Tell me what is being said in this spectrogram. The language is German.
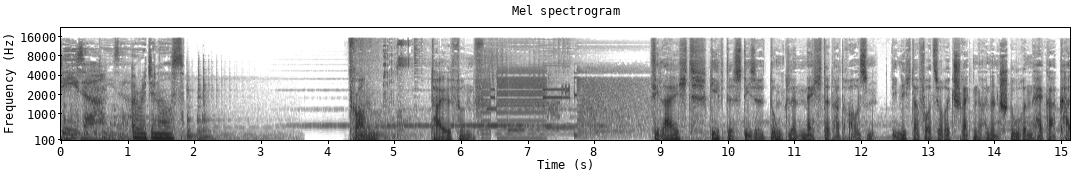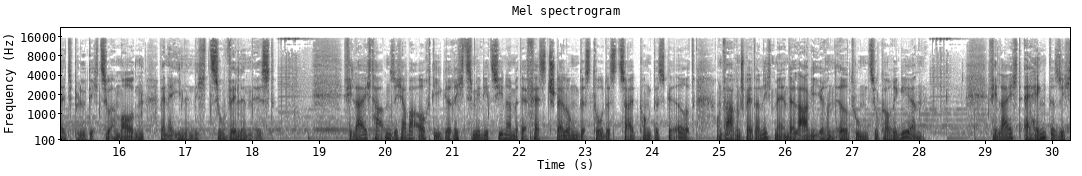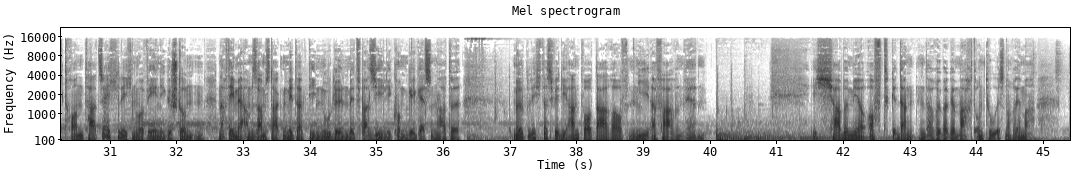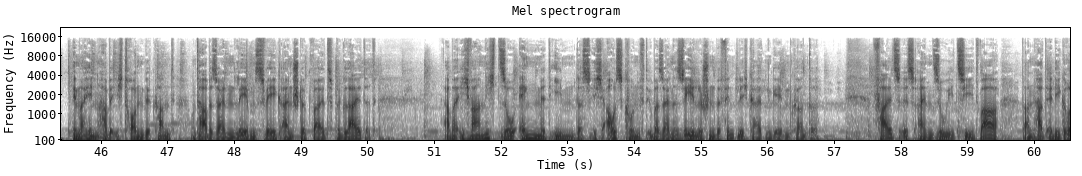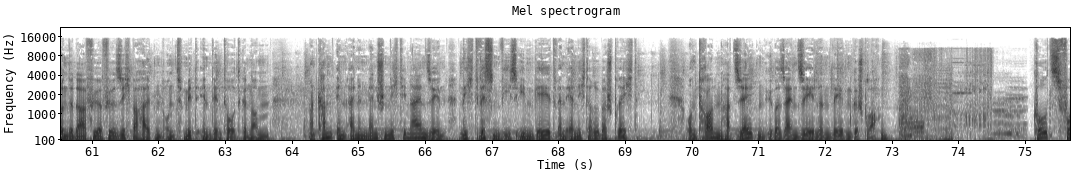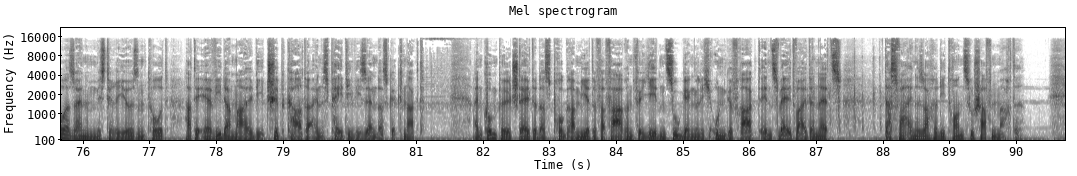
Dieser Originals. Tron Teil 5 Vielleicht gibt es diese dunklen Mächte da draußen, die nicht davor zurückschrecken, einen sturen Hacker kaltblütig zu ermorden, wenn er ihnen nicht zu Willen ist. Vielleicht haben sich aber auch die Gerichtsmediziner mit der Feststellung des Todeszeitpunktes geirrt und waren später nicht mehr in der Lage, ihren Irrtum zu korrigieren. Vielleicht erhängte sich Tron tatsächlich nur wenige Stunden, nachdem er am Samstagmittag die Nudeln mit Basilikum gegessen hatte. Möglich, dass wir die Antwort darauf nie erfahren werden. Ich habe mir oft Gedanken darüber gemacht und tu es noch immer. Immerhin habe ich Tron gekannt und habe seinen Lebensweg ein Stück weit begleitet. Aber ich war nicht so eng mit ihm, dass ich Auskunft über seine seelischen Befindlichkeiten geben könnte. Falls es ein Suizid war, dann hat er die Gründe dafür für sich behalten und mit in den Tod genommen. Man kann in einen Menschen nicht hineinsehen, nicht wissen, wie es ihm geht, wenn er nicht darüber spricht. Und Tron hat selten über sein Seelenleben gesprochen. Kurz vor seinem mysteriösen Tod hatte er wieder mal die Chipkarte eines Pay-TV-Senders geknackt. Ein Kumpel stellte das programmierte Verfahren für jeden zugänglich ungefragt ins weltweite Netz. Das war eine Sache, die Tron zu schaffen machte.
